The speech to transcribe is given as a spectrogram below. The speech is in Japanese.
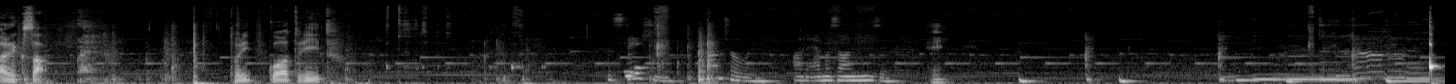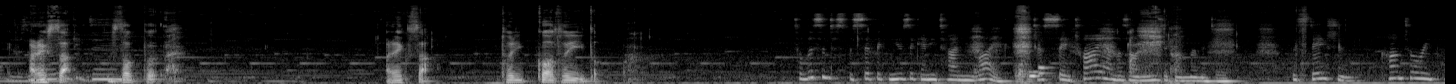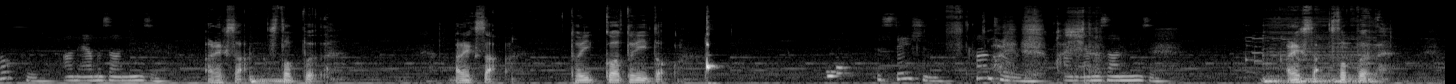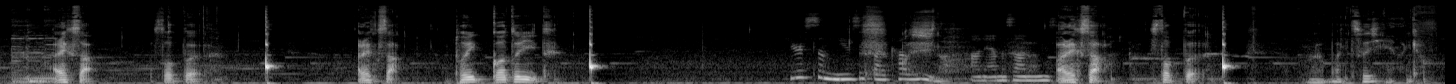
アレクサ、トリックオアトリート。えアレクサ、ストップ。アレクサ、トリックオアトリート。To listen to specific music anytime you like, just say try Amazon Music Unlimited. The station, アレクサ、ストップ。アレクサ、トリックアトリート。アレクサ、ストップ。アレクサ、ストップ。アレクサ、トリックアトリート。アレクサ、ストップ。通じへんの今日。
